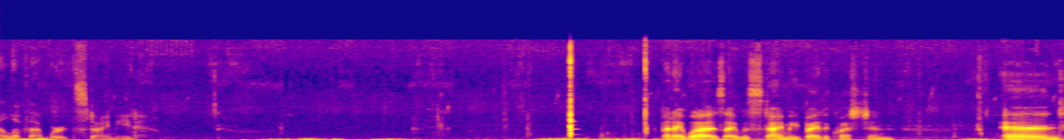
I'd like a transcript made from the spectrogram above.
I love that word, stymied. But I was. I was stymied by the question. And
